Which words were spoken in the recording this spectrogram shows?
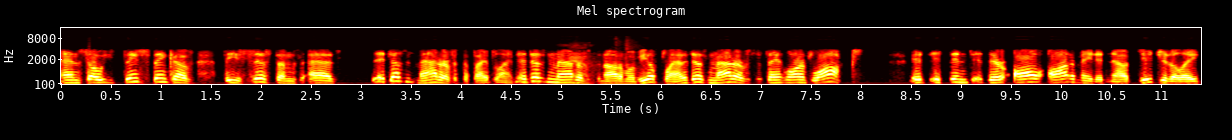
And so just think of these systems as it doesn't matter if it's a pipeline, it doesn't matter if it's an automobile plant, it doesn't matter if it's the St. Lawrence locks. It, it's in, they're all automated now digitally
